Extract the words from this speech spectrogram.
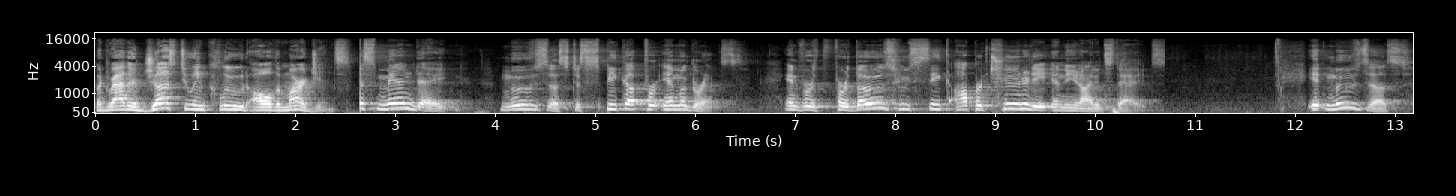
but rather just to include all the margins. This mandate moves us to speak up for immigrants and for, for those who seek opportunity in the United States. It moves us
